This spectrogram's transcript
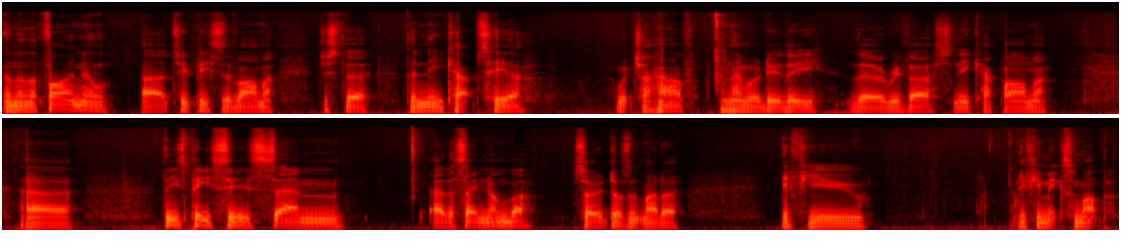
And then the final uh, two pieces of armor just the the kneecaps here which I have. And then we'll do the the reverse kneecap armor uh, these pieces um, are the same number so it doesn't matter if you if you mix them up,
